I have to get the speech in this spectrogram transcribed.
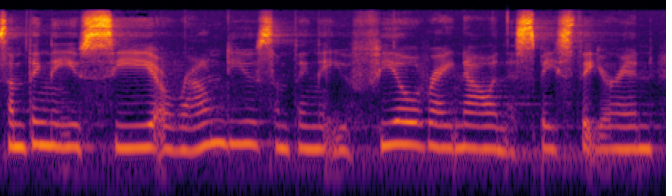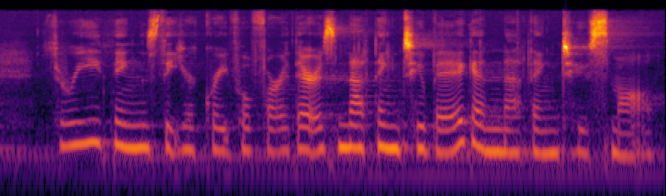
something that you see around you, something that you feel right now in the space that you're in. Three things that you're grateful for. There is nothing too big and nothing too small.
